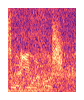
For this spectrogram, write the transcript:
vaisseau allié en approche.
